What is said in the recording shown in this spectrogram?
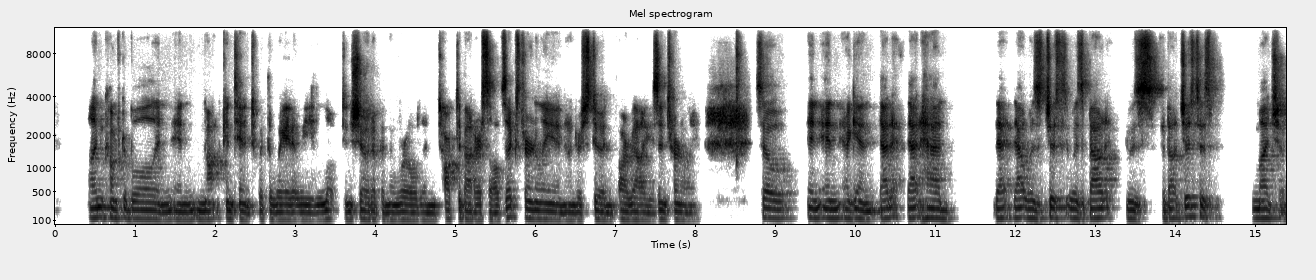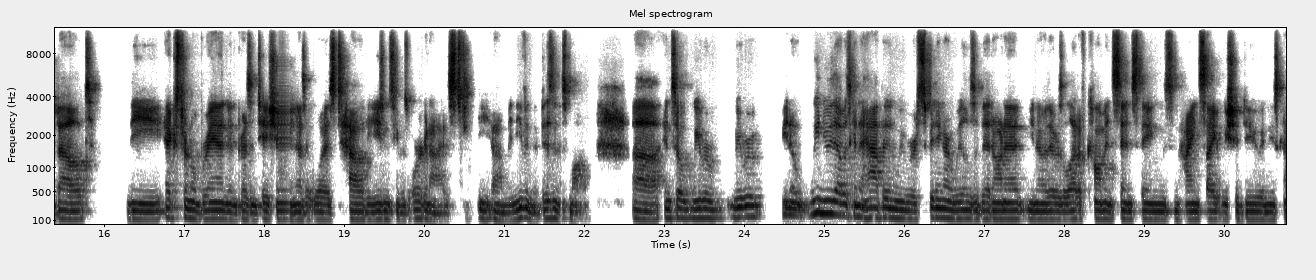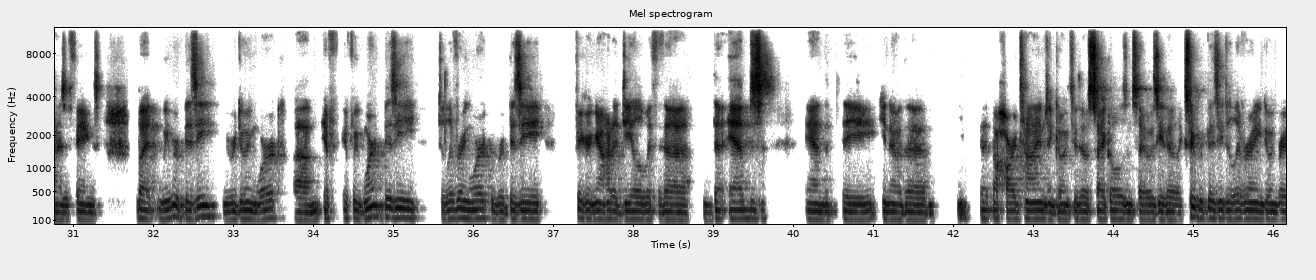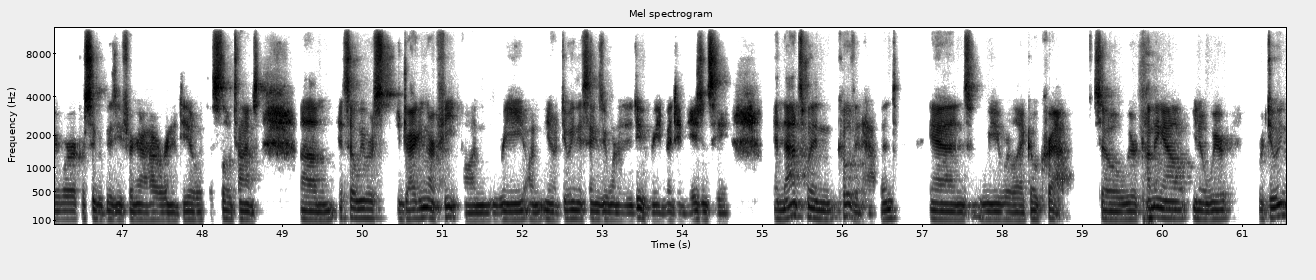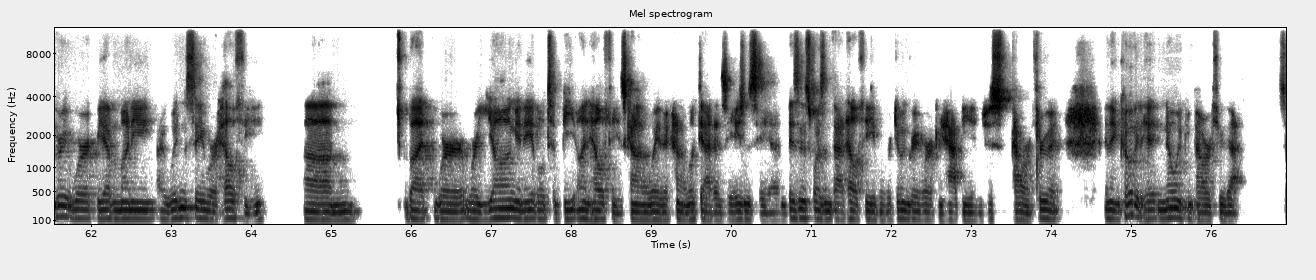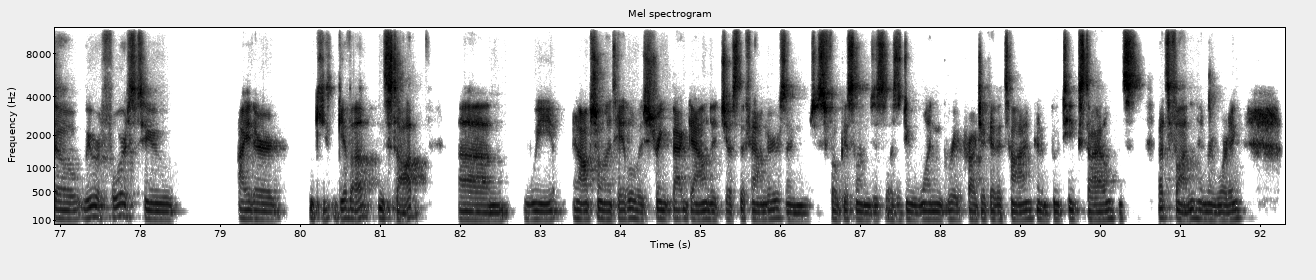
uncomfortable and, and not content with the way that we looked and showed up in the world and talked about ourselves externally and understood our values internally. So and and again that that had that that was just it was about it was about just as much about the external brand and presentation as it was how the agency was organized um, and even the business model. Uh, and so we were we were you know, we knew that was going to happen. We were spinning our wheels a bit on it. You know, there was a lot of common sense things and hindsight we should do and these kinds of things. But we were busy. We were doing work. Um, if if we weren't busy delivering work, we were busy figuring out how to deal with the the ebbs and the you know the the hard times and going through those cycles. And so it was either like super busy delivering, doing great work, or super busy figuring out how we're going to deal with the slow times. Um, and so we were dragging our feet on re on you know doing these things we wanted to do, reinventing the agency. And that's when COVID happened, and we were like, oh crap. So we're coming out. You know, we're we're doing great work. We have money. I wouldn't say we're healthy. Um, but we're we're young and able to be unhealthy. is kind of the way they kind of looked at it as the agency. Uh, business wasn't that healthy, but we're doing great work and happy and just power through it. And then COVID hit, and no one can power through that. So we were forced to either give up and stop. Um, we an option on the table was shrink back down to just the founders and just focus on just let's do one great project at a time, kind of boutique style. It's, that's fun and rewarding.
